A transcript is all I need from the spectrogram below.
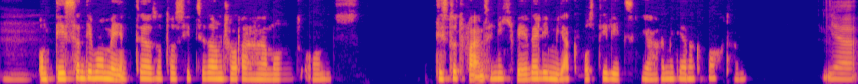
Mhm. Und das sind die Momente, also da sitze ich dann schon daheim und, und das tut wahnsinnig weh, weil ich merke, was die letzten Jahre mit ihnen gemacht haben. Ja,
